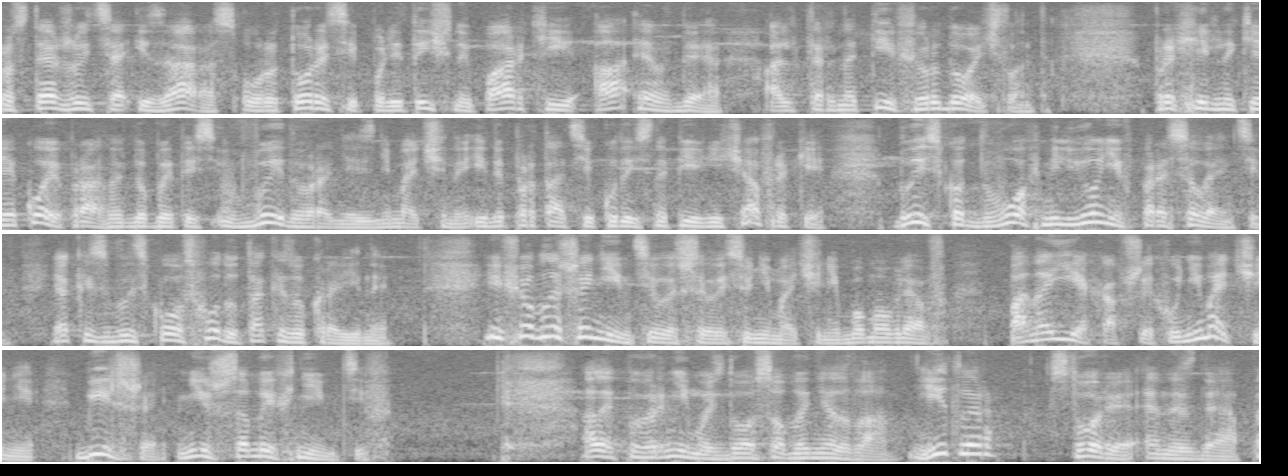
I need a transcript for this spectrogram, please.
Простежується і зараз у риториці політичної партії АФД Альтернатив Deutschland, прихильники якої прагнуть добитись видворення з Німеччини і депортації кудись на північ Африки близько двох мільйонів переселенців, як із Близького Сходу, так і з України. І щоб лише німці лишились у Німеччині, бо, мовляв, понаїхавших у Німеччині більше, ніж самих німців. Але повернімось до особлення зла. Гітлер створює НСДАП,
